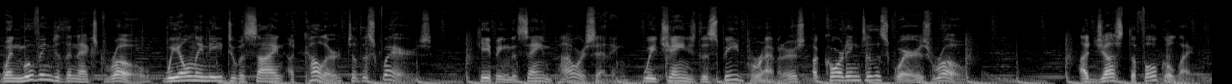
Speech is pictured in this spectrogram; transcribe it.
When moving to the next row, we only need to assign a color to the squares. Keeping the same power setting, we change the speed parameters according to the square's row. Adjust the focal length,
